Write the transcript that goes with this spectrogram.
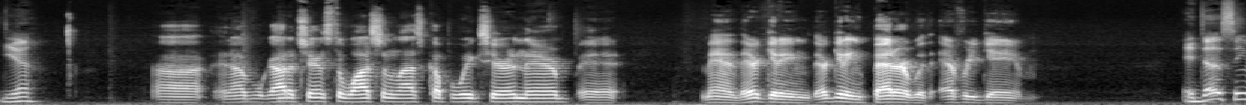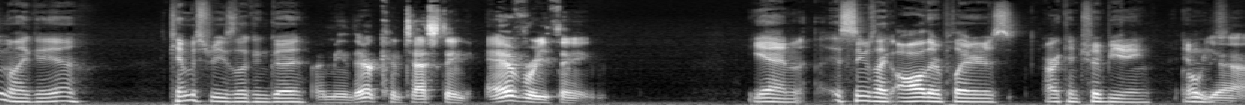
Yeah, Uh, and I've got a chance to watch them the last couple weeks here and there. Eh, man, they're getting they're getting better with every game. it does seem like it. Yeah, chemistry is looking good. I mean, they're contesting everything. Yeah, and it seems like all their players are contributing. In Oh yeah,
